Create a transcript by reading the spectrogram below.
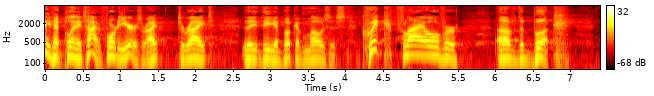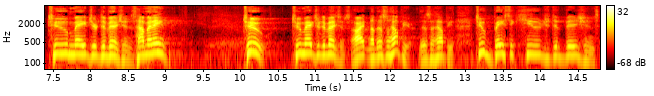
he'd had plenty of time 40 years, right, to write the, the book of Moses. Quick flyover of the book. Two major divisions. How many? Two. Two major divisions. All right, now this will help you. This will help you. Two basic, huge divisions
